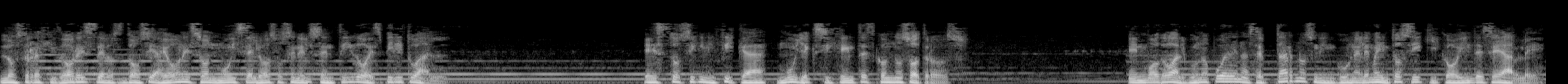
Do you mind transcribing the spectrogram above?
Los regidores de los doce aeones son muy celosos en el sentido espiritual. Esto significa, muy exigentes con nosotros. En modo alguno pueden aceptarnos ningún elemento psíquico indeseable.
